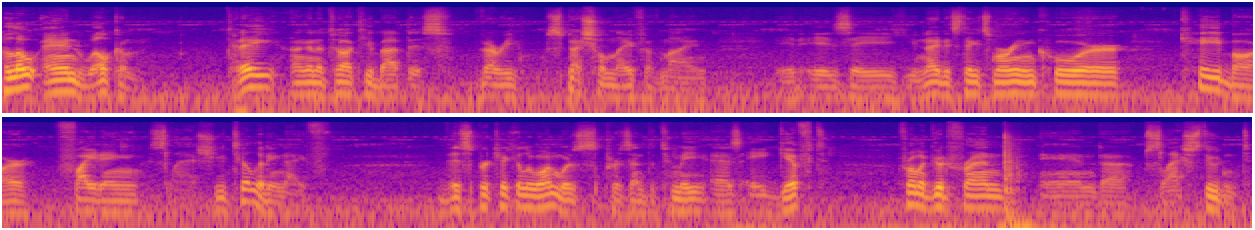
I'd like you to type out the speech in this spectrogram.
Hello and welcome. Today I'm going to talk to you about this very special knife of mine. It is a United States Marine Corps KA-BAR fighting slash utility knife. This particular one was presented to me as a gift from a good friend and uh, slash student.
